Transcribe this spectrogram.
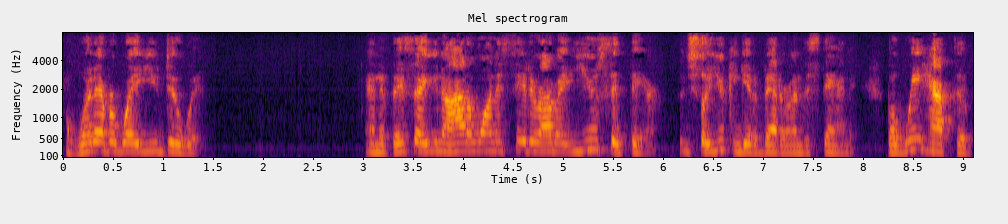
Whatever way you do it. And if they say, you know, I don't want to sit here, I mean, you sit there so you can get a better understanding. But we have to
